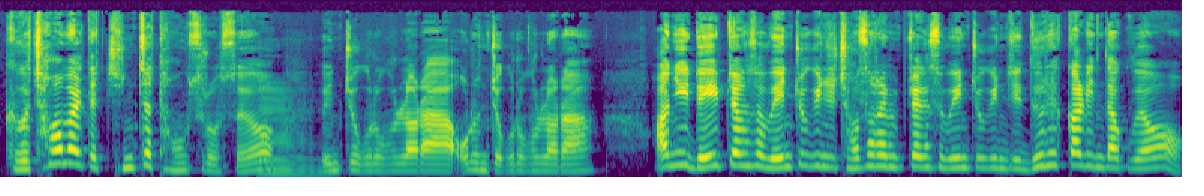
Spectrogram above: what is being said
그거 처음 할 때 진짜 당혹스러웠어요. 음. 왼쪽으로 굴러라 오른쪽으로 굴러라. 아니 내 입장에서 왼쪽인지 저 사람 입장에서 왼쪽인지 늘 헷갈린다고요.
